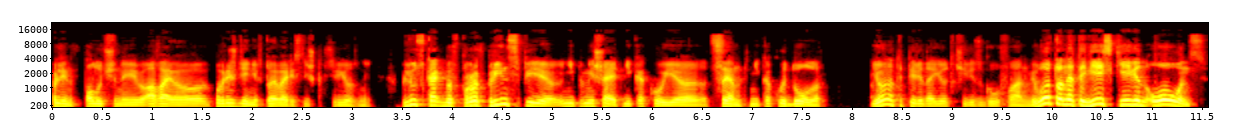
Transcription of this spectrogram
блин, полученные аварии, повреждения в той аварии слишком серьезные. Плюс как бы в, в принципе не помешает никакой э, цент, никакой доллар. И он это передает через GoFundMe. Вот он, это весь Кевин Оуэнс.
